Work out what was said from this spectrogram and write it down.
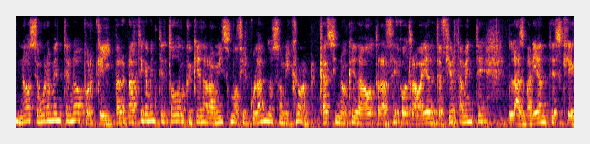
No, seguramente no, porque prácticamente todo lo que queda ahora mismo circulando es Omicron. Casi no queda otra, otra variante. Ciertamente las variantes que,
